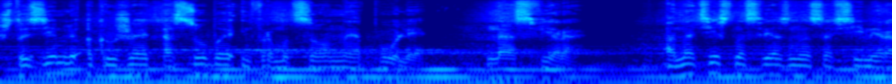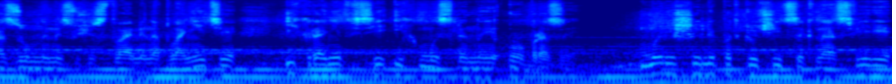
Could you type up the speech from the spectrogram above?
что Землю окружает особое информационное поле – ноосфера. Она тесно связана со всеми разумными существами на планете и хранит все их мысленные образы. Мы решили подключиться к ноосфере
